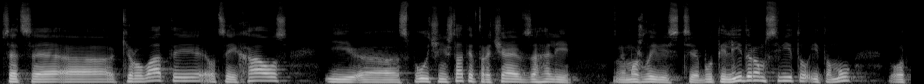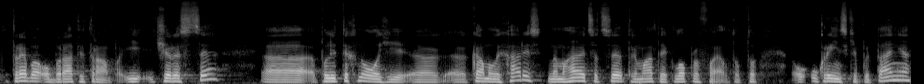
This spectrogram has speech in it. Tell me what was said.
все це е, керувати, оцей хаос, і е, Сполучені Штати втрачають взагалі можливість бути лідером світу, і тому от треба обирати Трампа. І через це е, політтехнологи е, Камали Харріс намагаються це тримати як low profile. Тобто українське питання,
